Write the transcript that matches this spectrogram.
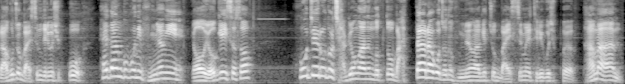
라고 좀 말씀드리고 싶고, 해당 부분이 분명히, 어, 여기에 있어서 호재로도 작용하는 것도 맞다라고 저는 분명하게 좀 말씀을 드리고 싶어요. 다만,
